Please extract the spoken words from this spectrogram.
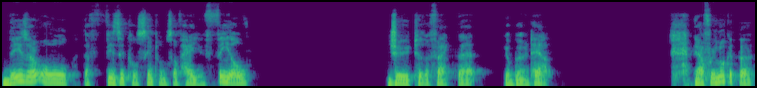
These are all the physical symptoms of how you feel due to the fact that you're burnt out. Now, if we look at the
